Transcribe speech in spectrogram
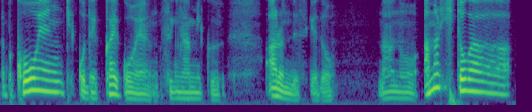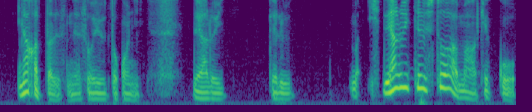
やっぱ公園結構でっかい公園杉並区あるんですけどあのあまり人がいなかったですねそういうとこに出歩いてる、ま、出歩いてる人はまあ結構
